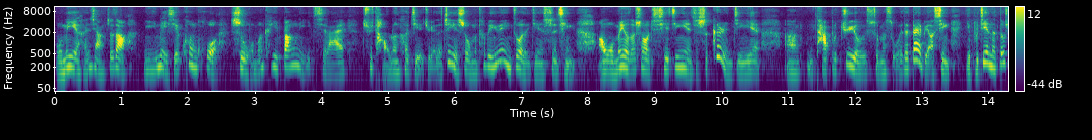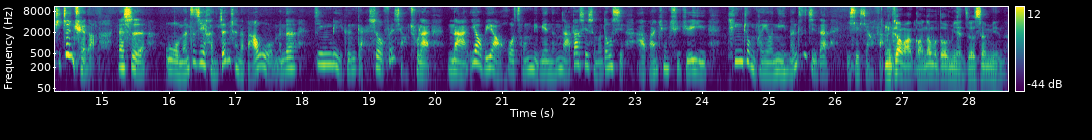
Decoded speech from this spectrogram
我们也很想知道你哪些困惑是我们可以帮你一起来去讨论和解决的，这也是我们特别愿意做的一件事情啊。我们有的时候这些经验只是个人经验啊，它不具有什么所谓的代表性，也不见得都是正确的，但是。我们自己很真诚的把我们的经历跟感受分享出来，那要不要或从里面能拿到些什么东西啊？完全取决于听众朋友你们自己的一些想法。你干嘛搞那么多免责声明呢？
